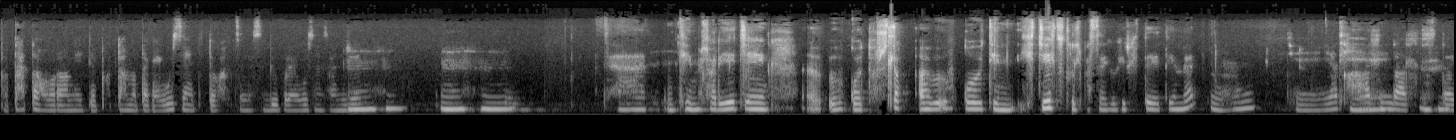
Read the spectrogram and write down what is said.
будаатай хурааны дэ будамадаг аягүй сайн иддэг болсон байсан. Би бүр аягүй сайн санаж байна. Аа. За тийм болохоор ээжийн ууггүй туршлага ууггүй тийм хичээл зүтгэл бас айгүй хэрэгтэй гэдэг юм байна. Аа. Тийм яг хоолнд бол өстой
